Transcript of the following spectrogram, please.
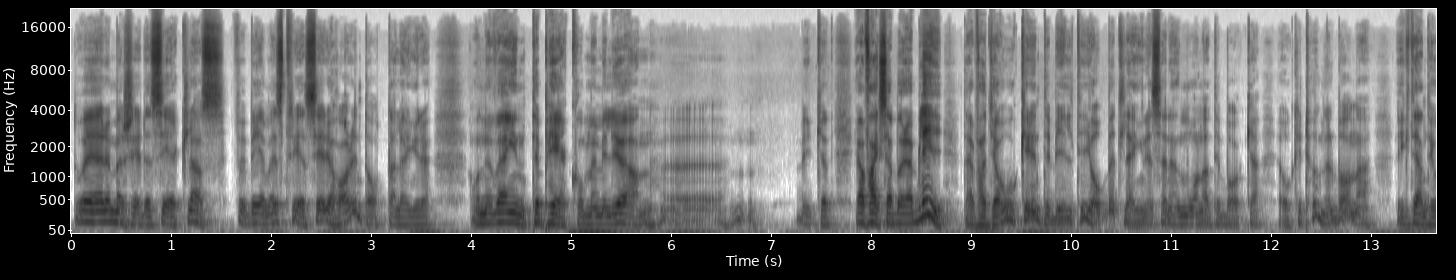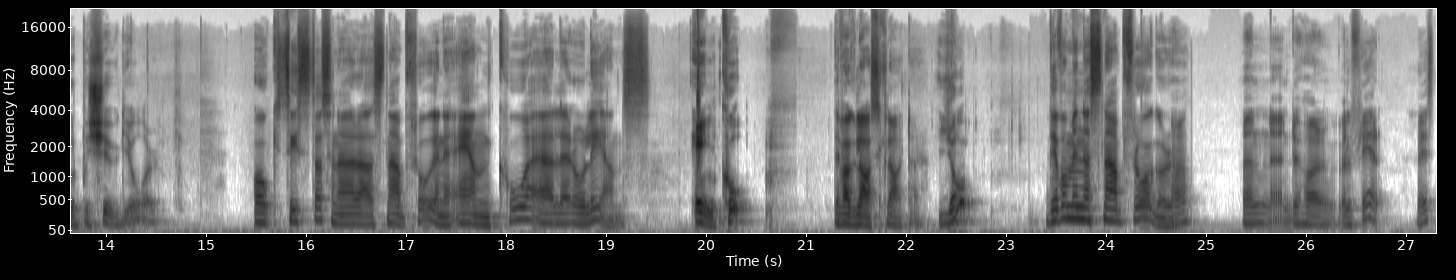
Då är det Mercedes C-klass. För BMWs 3-serie har inte åtta längre. Och nu var jag inte PK med miljön. Eh, vilket jag faktiskt har börjat bli. Därför att jag åker inte bil till jobbet längre sedan en månad tillbaka. Jag åker tunnelbana. Vilket jag inte gjort på 20 år. Och sista sån här snabbfrågan är NK eller Åhléns? NK. Det var glasklart där. Ja. Det var mina snabbfrågor. Ja. Men eh, du har väl fler? Visst?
